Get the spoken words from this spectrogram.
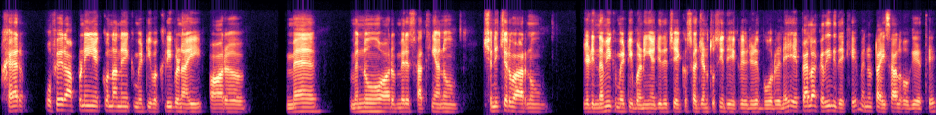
ਖੈਰ, ਉਹ ਫਿਰ ਆਪਣੀ ਇੱਕ ਉਹਨਾਂ ਨੇ ਕਮੇਟੀ ਵੱਖਰੀ ਬਣਾਈ ਔਰ ਮੈਂ, ਮੈਨੂੰ ਔਰ ਮੇਰੇ ਸਾਥੀਆਂ ਨੂੰ, ਸ਼ਨੀਚਰਵਾਰ ਨੂੰ ਜਿਹੜੀ ਨਵੀਂ ਕਮੇਟੀ ਬਣੀ ਹੈ ਜਿਹਦੇ 'ਚ ਇੱਕ ਸੱਜਣ ਤੁਸੀਂ ਦੇਖ ਰਹੇ ਹੋ ਜਿਹੜੇ ਬੋਲ ਰਹੇ ਨੇ ਇਹ ਪਹਿਲਾਂ ਕਦੀ ਨਹੀਂ ਦੇਖੇ ਮੈਨੂੰ 2.5 ਸਾਲ ਹੋ ਗਏ ਇੱਥੇ।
